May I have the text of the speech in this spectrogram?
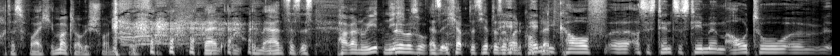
Ach, das war ich immer, glaube ich schon. Nein, im, im, Ernst, das ist paranoid nicht. Nee, so also ich habe das, ich habe das immer komplett. Handykauf, äh, Assistenzsysteme im Auto. Äh,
